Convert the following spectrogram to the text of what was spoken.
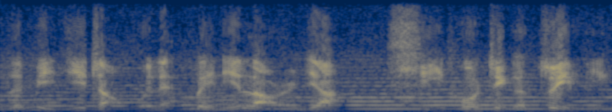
把少林寺的秘籍找回来，为您老人家洗脱这个罪名。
